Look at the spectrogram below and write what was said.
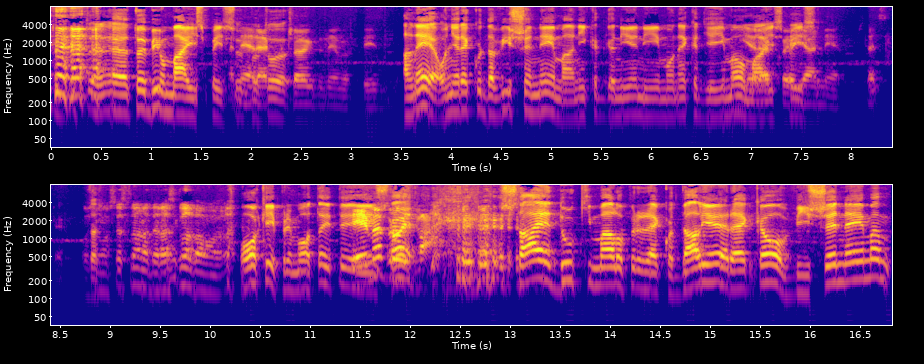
E, to je bio MySpace. Ne, pa rekao to... čovjek da nema Facebook. Ali ne, on je rekao da više nema, a nikad ga nije ni imao, nekad je imao Nije rekao, MySpace. Ja ne. Rekao? Hoćemo sad stvarno da razgledamo. Ok, premotajte. i Tema šta broj je- 2. Šta je Duki malo pre rekao? Da li je rekao više nemam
